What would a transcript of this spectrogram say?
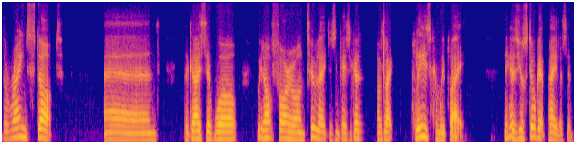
the rain stopped, and the guy said, "Well, we don't foreigner on too late, just in case." He goes, "I was like, please, can we play?" And he goes, "You'll still get paid." I said,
